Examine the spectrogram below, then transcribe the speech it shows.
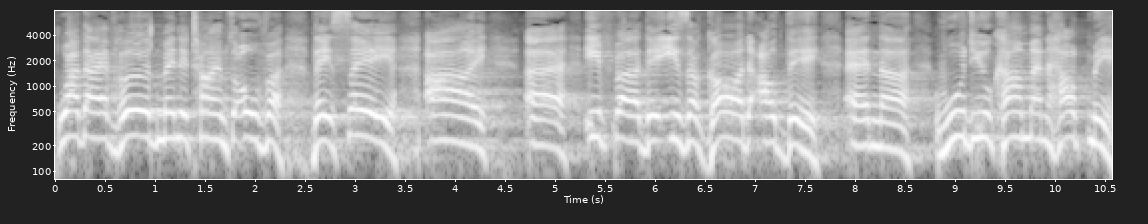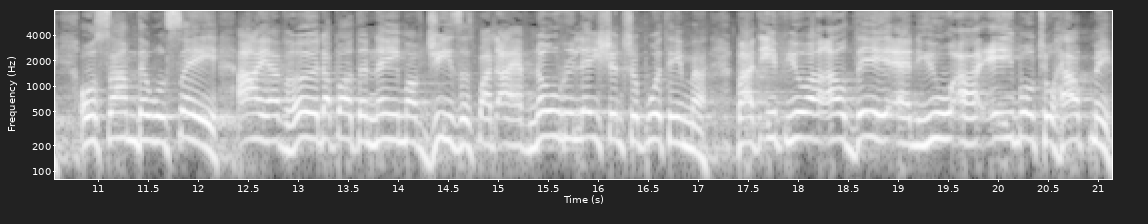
What I have heard many times over, they say, I uh, if uh, there is a God out there and uh, would you come and help me? Or some they will say, I have heard about the name of Jesus, but I have no relationship with him. But if you are out there and you are able to help me,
